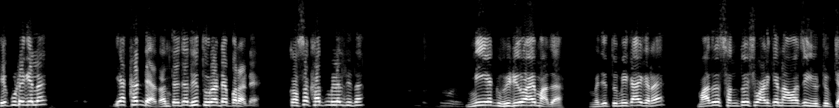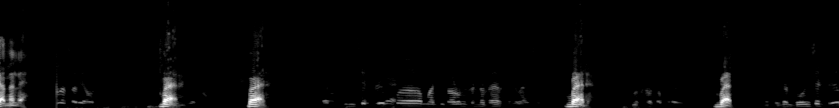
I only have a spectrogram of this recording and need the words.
हे कुठे गेलं? या खड्ड्यात आणि त्याच्यात हे तुराट्या पराठ्या. कसं खत मिळेल तिथं? मी एक व्हिडिओ आहे माझा. म्हणजे तुम्ही काय करा माझं संतोष वाडके नावाचं युट्यूब चॅनल आहे. बर. बर. बर. बर. त्याच्यात दोनशे ट्रिप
